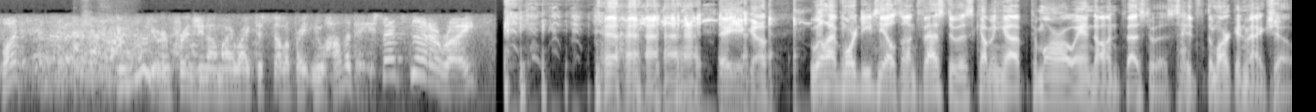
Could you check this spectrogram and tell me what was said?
What? You know you're infringing on my right to celebrate new holidays. That's not a right. there you go. We'll have more details on Festivus coming up tomorrow and on Festivus. It's the Mark and Mac Show.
